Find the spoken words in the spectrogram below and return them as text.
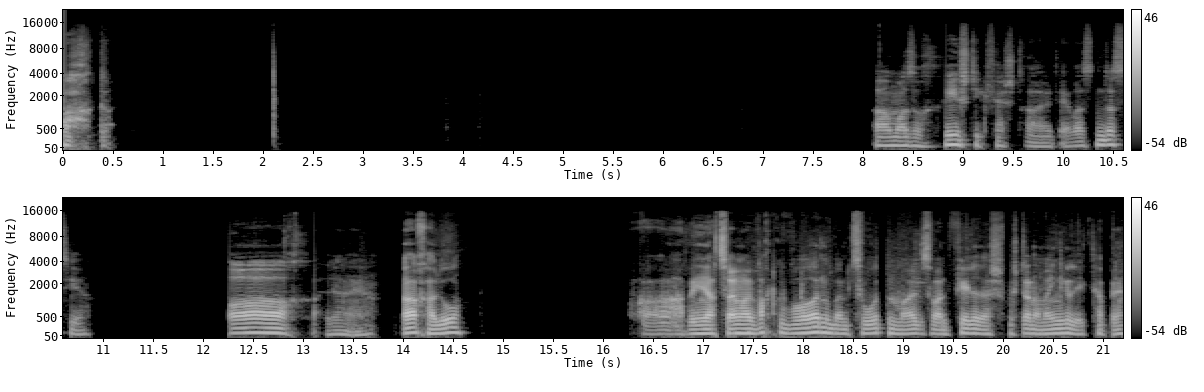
Oh Gott. Aber mal so richtig verstrahlt. Ey, was ist denn das hier? Och, Alter, ey. Ach, hallo. Oh, bin ich nach zweimal wach geworden und beim zweiten Mal, das war ein Fehler, dass ich mich dann nochmal hingelegt habe, ey.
